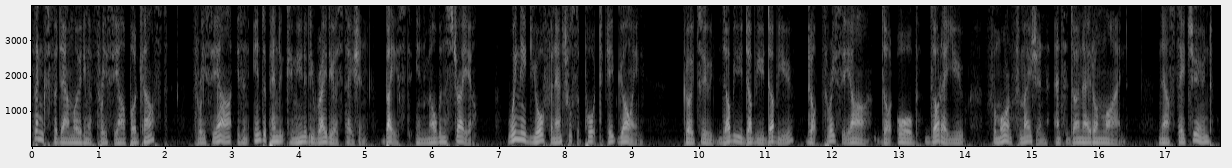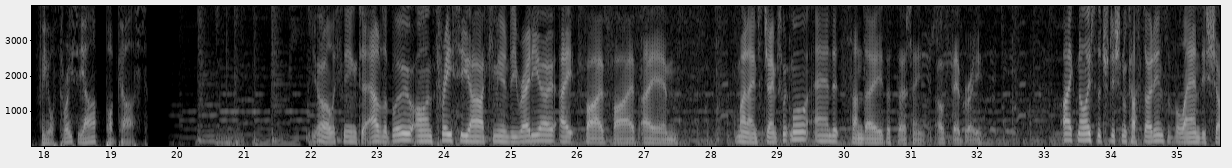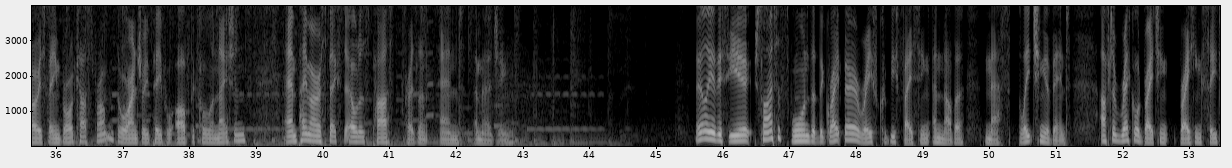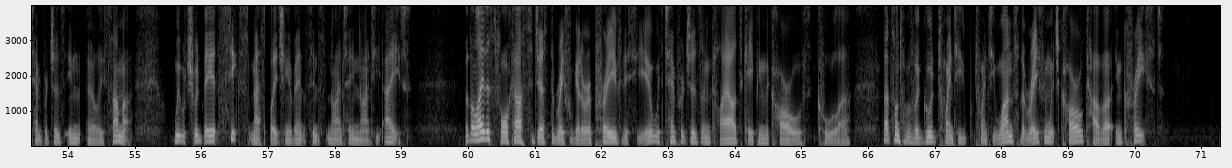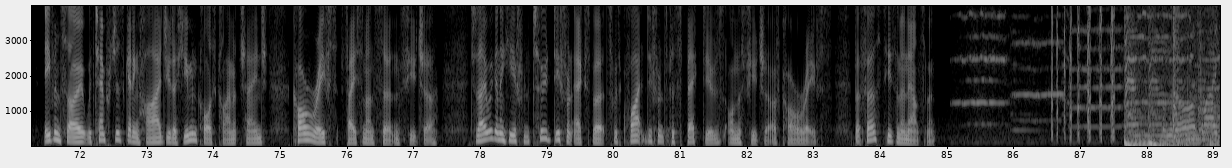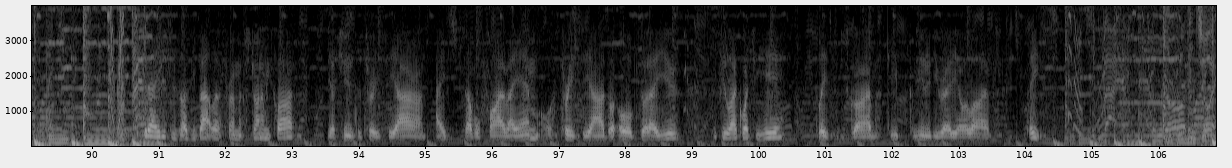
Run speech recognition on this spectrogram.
Thanks for downloading a 3CR podcast. 3CR is an independent community radio station based in Melbourne, Australia. We need your financial support to keep going. Go to www.3cr.org.au for more information and to donate online. Now stay tuned for your 3CR podcast. You're listening to Out of the Blue on 3CR Community Radio 855 AM. My name's James Whitmore and it's Sunday, the 13th of February. I acknowledge the traditional custodians of the land this show is being broadcast from, the Wurundjeri people of the Kulin Nations, and pay my respects to elders past, present, and emerging. Earlier this year, scientists warned that the Great Barrier Reef could be facing another mass bleaching event after record breaking sea temperatures in early summer, which would be its sixth mass bleaching event since 1998. But the latest forecasts suggest the reef will get a reprieve this year, with temperatures and clouds keeping the corals cooler. That's on top of a good 2021 for the reef, in which coral cover increased. Even so, with temperatures getting high due to human caused climate change, coral reefs face an uncertain future. Today, we're going to hear from two different experts with quite different perspectives on the future of coral reefs. But first, here's an announcement. G'day, this is Ozi Batla from Astronomy Class. You're tuned to 3CR on 855 AM or 3cr.org.au. If you like what you hear, please subscribe. Keep community radio alive. Peace. Enjoy.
